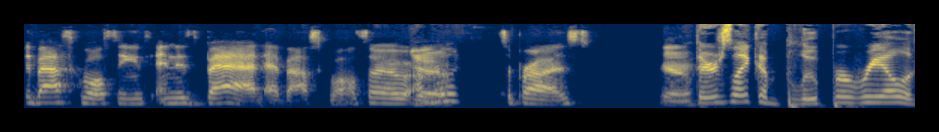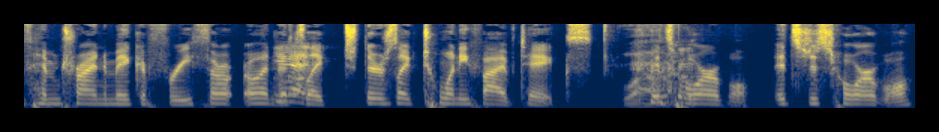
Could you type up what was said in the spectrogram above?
The basketball scenes and is bad at basketball. So I'm really surprised. Yeah. There's like a blooper reel of him trying to make a free throw, and Yeah. it's like there's like 25 takes. Wow. It's horrible. It's just horrible.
